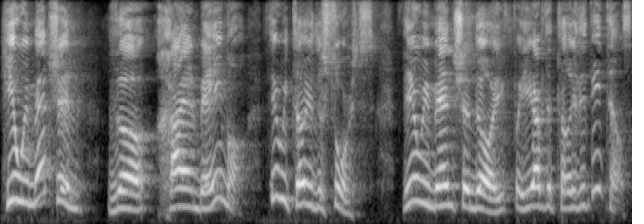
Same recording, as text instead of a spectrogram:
Here we mention the chayan be'ema. There we tell you the source. There we mentioned the oif, but here I have to tell you the details.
